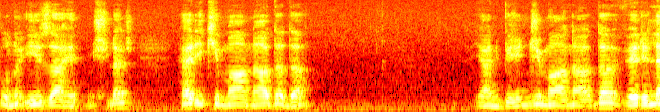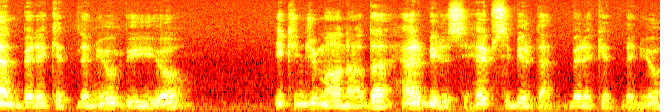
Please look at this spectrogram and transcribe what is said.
bunu izah etmişler. Her iki manada da yani birinci manada verilen bereketleniyor, büyüyor. İkinci manada her birisi, hepsi birden bereketleniyor.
